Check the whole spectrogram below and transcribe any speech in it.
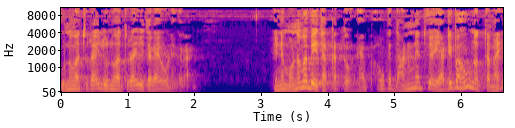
උණු වතුරයි ලුණු වතුරයි විතරයි ඕනේ කරන්නේ. වෙන මොනම බේතක්වත් ඕනේ. ඕක දන්නේ නැතුව යටිපහුනොත් තමයි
